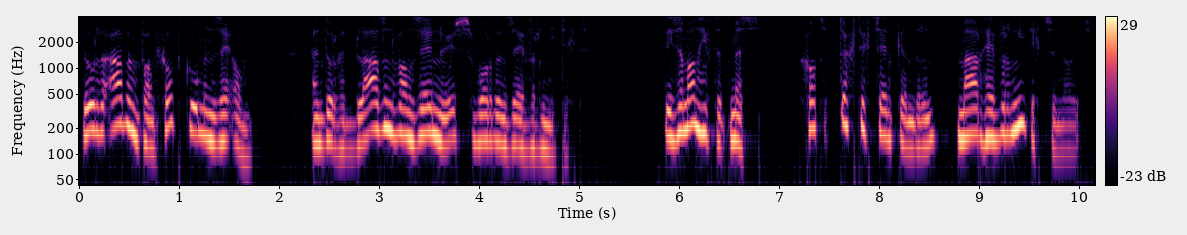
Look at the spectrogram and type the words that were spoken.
Door de adem van God komen zij om, en door het blazen van zijn neus worden zij vernietigd. Deze man heeft het mis. God tuchtigt zijn kinderen, maar hij vernietigt ze nooit.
